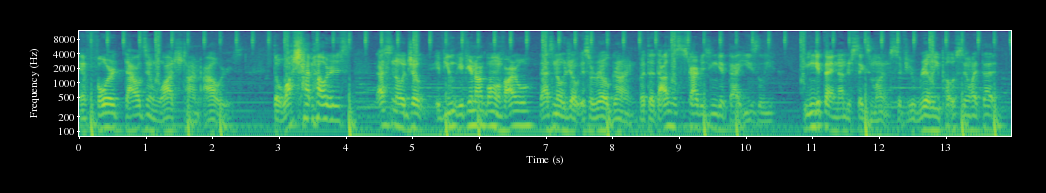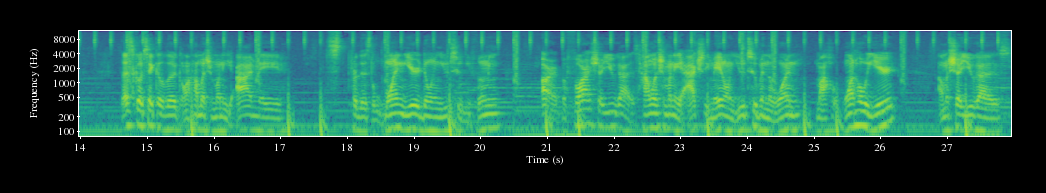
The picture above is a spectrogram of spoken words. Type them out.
and 4,000 watch time hours. The watch time hours that's no joke. If you if you're not going viral that's no joke. It's a real grind. But the thousand subscribers you can get that easily. You can get that in under six months if you're really posting like that. Let's go take a look on how much money i made for this one year doing youtube you feel me all right before i show you guys how much money i actually made on youtube in the one my one whole year i'm gonna show you guys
